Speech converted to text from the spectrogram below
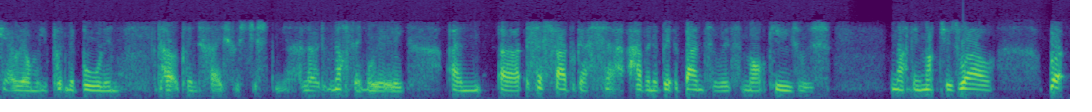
Thierry Henry putting the ball in Kirkland's face was just you know, a load of nothing, really. And uh, Cesc Fabregas having a bit of banter with Mark Hughes was nothing much as well. But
